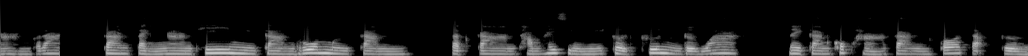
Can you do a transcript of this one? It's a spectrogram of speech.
งานก็ได้ การแต่งงานที่มีการร่วมมือกันจัดการทำให้สิ่งนี้เกิดขึ้น หรือว่าในการคบหากันก็จะเกิด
